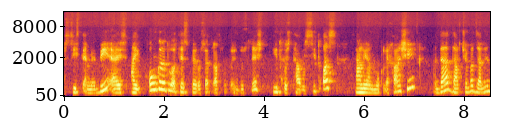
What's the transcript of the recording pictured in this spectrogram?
სისტემები, აი აი კონკრეტულად ეს სფერო სატრანსპორტო ინდუსტრიაში ითქოს თავის სიტყვას ძალიან მოკლე ხანში და დარჩება ძალიან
